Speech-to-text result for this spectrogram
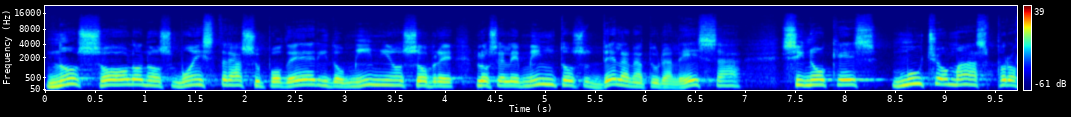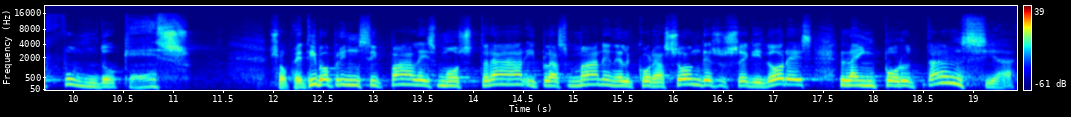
no solo nos muestra su poder y dominio sobre los elementos de la naturaleza, sino que es mucho más profundo que eso. Su objetivo principal es mostrar y plasmar en el corazón de sus seguidores la importancia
